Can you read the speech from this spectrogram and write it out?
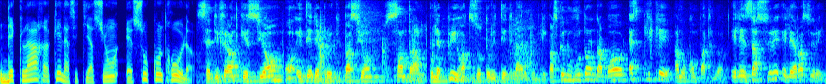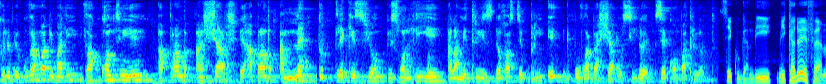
déclarent que la situation est sous contrôle. Ces différentes questions ont été des préoccupations centrales pour les plus hautes autorités de la République. Parce que nous voulons d'abord expliquer à nos compatriotes et les assurer et les rassurer que le gouvernement du Mali va continuer à prendre en charge et à prendre en main toutes les questions qui sont liées à la maîtrise de hausse des prix et du pouvoir d'achat aussi de ses compatriotes. Sekou Gambi, Mikado FM.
